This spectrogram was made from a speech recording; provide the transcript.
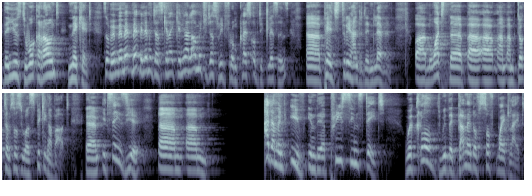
they used to walk around naked. So may- may- may- maybe let me just, can, I, can you allow me to just read from Christ Object Lessons, uh, page 311, um, what the uh, um, um, um, Dr. Musvosvi was speaking about. Um, it says here, um, Adam and Eve, in their pre sin state, were clothed with a garment of soft white light.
